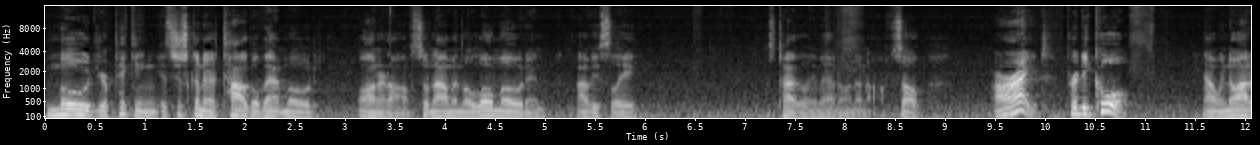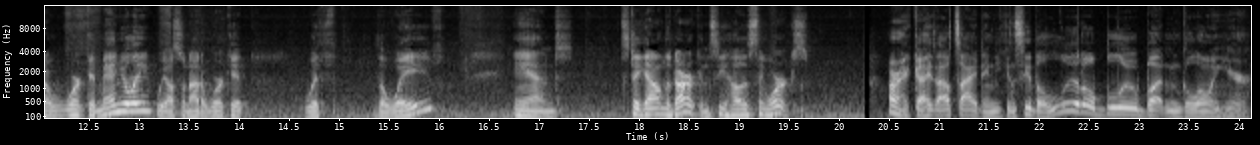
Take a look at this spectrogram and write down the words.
mode you're picking, it's just going to toggle that mode on and off. So now I'm in the low mode and obviously it's toggling that on and off. So, all right, pretty cool. Now we know how to work it manually. We also know how to work it with the wave. And it out in the dark and see how this thing works. All right, guys, outside, and you can see the little blue button glowing here,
